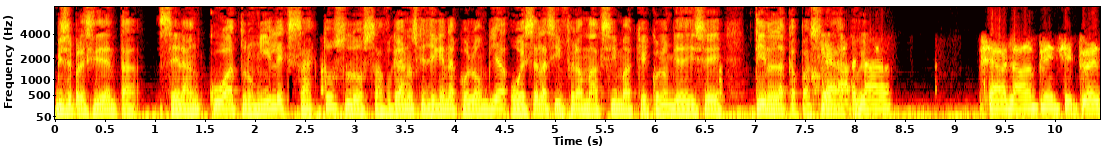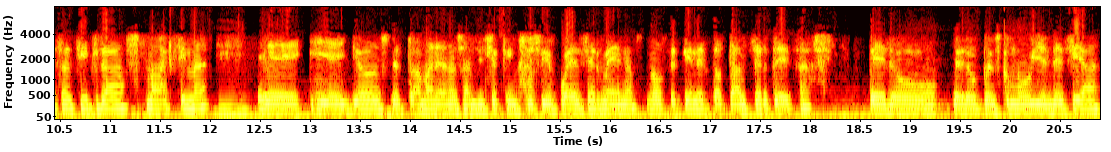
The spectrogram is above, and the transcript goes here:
Vicepresidenta, ¿serán cuatro mil exactos los afganos que lleguen a Colombia o esa es la cifra máxima que Colombia dice tiene la capacidad se de se ha hablado en principio de esa cifra máxima eh, y ellos de todas maneras nos han dicho que inclusive puede ser menos, no se tiene total certeza, pero, pero pues como bien decía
